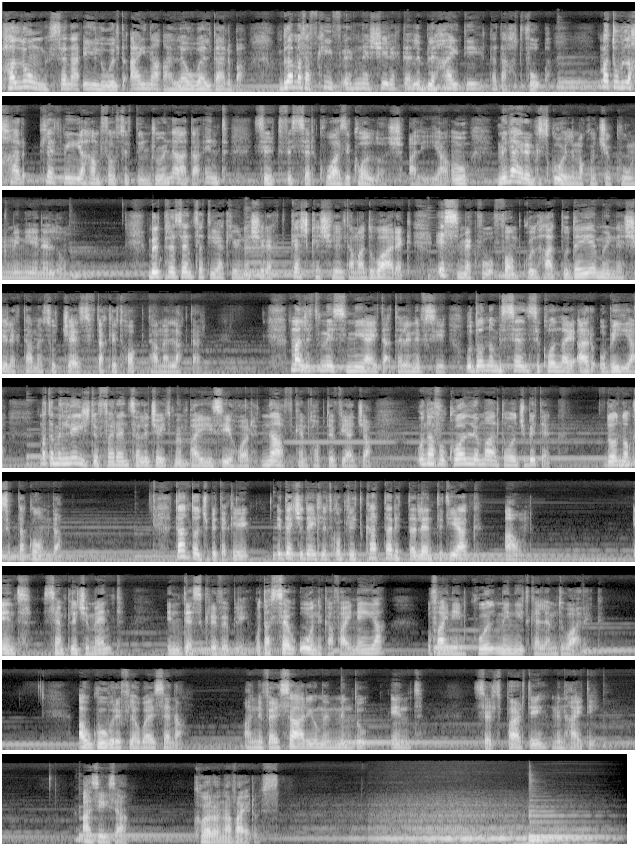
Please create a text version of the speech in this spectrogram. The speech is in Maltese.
Bħallum sena ilu iltqajna għall-ewwel darba, bla ma taf kif irnexxielek taqlib li ħajti ta' taħt fuq. Matul l-aħħar 365 ġurnata int sirt tfisser kważi kollox għalija u Mingħajrek żgur li ma kontx inkun min jien illum. Bil-preżenza tiegħek jirnexxilek tkexkex lil ta' madwarek, ismek fuq fomm kulħadd u dejjem irnexxilek tagħmel suċċess f'dak li tħobb tagħmel l-aktar. Malli tmiss miegħi taqtali nifsi u donnhom is-sensi kollha jqarqu bija, ma tagħmillix differenza li ġejt minn pajjiż ieħor, naf kemm tħobb tivvjaġġa U naf ukoll li Malta oġbitek, donnok sibta komda. Tant oġbitek li iddeċidejt li tkompli tkattar it-talenti tiegħek hawn. Int sempliċiment indeskrivibbli u tassew unika fajnejja u fajnejn kull min jitkellem dwarek. Awguri fl-ewwel sena, anniversarju minn mindu int sirt parti minn ħajti. Għażiża, Coronavirus.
